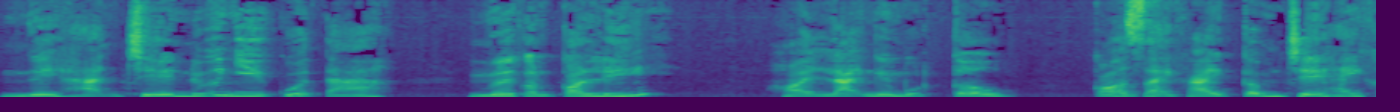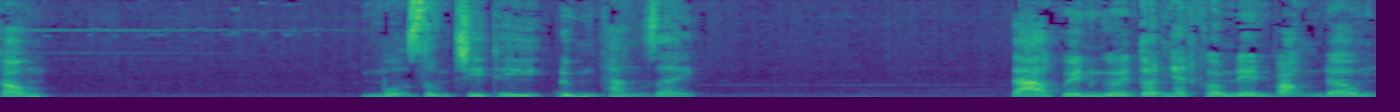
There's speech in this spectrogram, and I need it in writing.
Ngươi hạn chế nữ nhi của ta, ngươi còn có lý. Hỏi lại ngươi một câu, có giải khai cấm chế hay không? Mộ dùng chỉ thị đứng thẳng dậy. Ta khuyên ngươi tốt nhất không nên vọng động.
